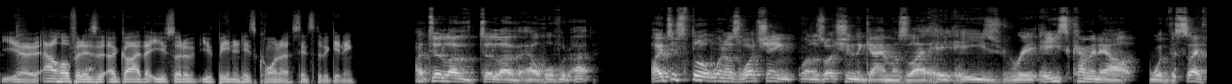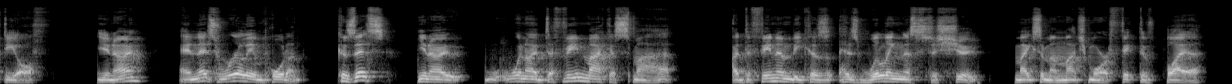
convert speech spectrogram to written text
You know, Al Horford is a guy that you've sort of you've been in his corner since the beginning. I do love do love Al Horford. I, I just thought when I was watching when I was watching the game, I was like, he, he's re- he's coming out with the safety off, you know, and that's really important because that's you know when I defend Marcus Smart, I defend him because his willingness to shoot makes him a much more effective player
